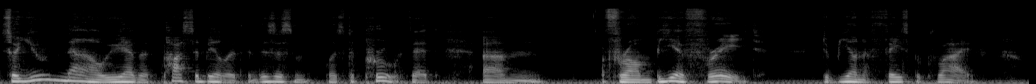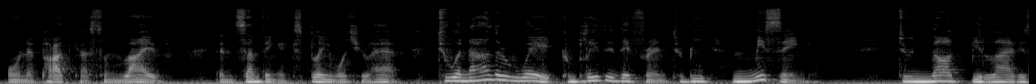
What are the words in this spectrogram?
So you now you have a possibility. This is was the proof that um, from be afraid to be on a Facebook Live, on a podcast, on live, and something explain what you have, to another way completely different, to be missing, to not be live. It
